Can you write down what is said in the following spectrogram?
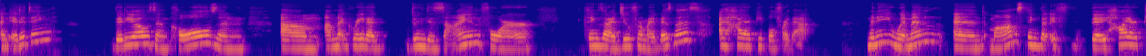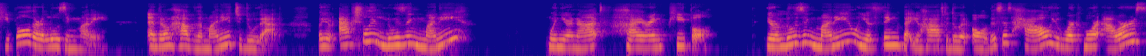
and editing videos and calls, and um, I'm not great at doing design for things that I do for my business. I hire people for that many women and moms think that if they hire people, they're losing money and they don't have the money to do that. But you're actually losing money when you're not hiring people. You're losing money when you think that you have to do it all. This is how you work more hours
